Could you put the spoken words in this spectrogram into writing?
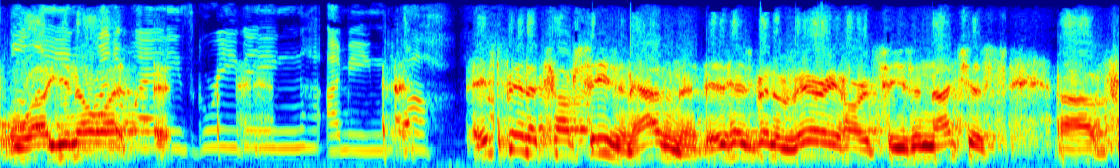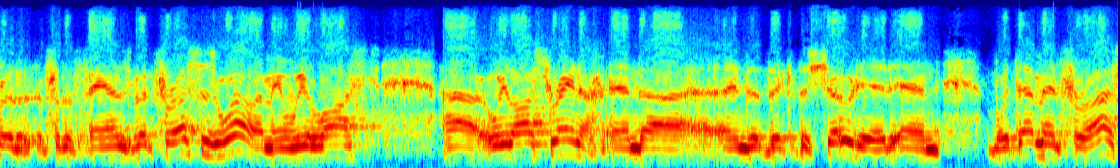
well, you know runaways, what? grieving. I mean, oh. it's been a tough season, hasn't it? It has been a very hard season, not just uh, for the, for the fans, but for us as well. I mean, we lost uh, we lost Raina, and uh, and the, the show did, and what that meant for us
